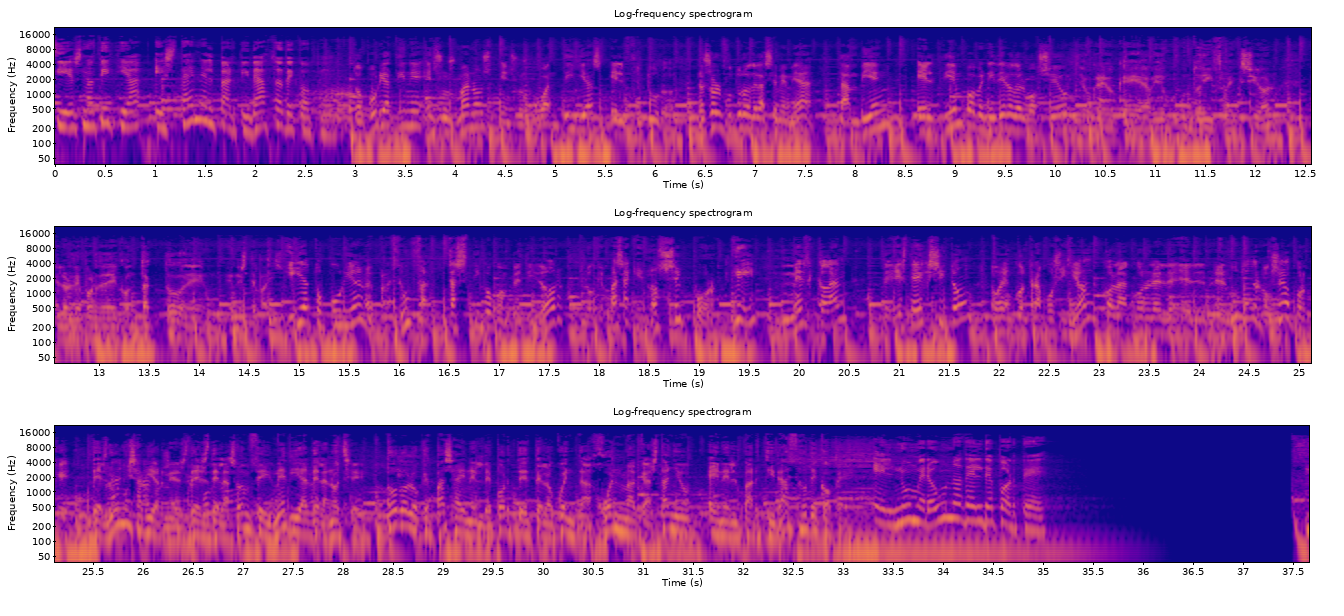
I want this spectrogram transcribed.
Si es noticia, está en el partidazo de Cope. Topuria tiene en sus manos, en sus guantillas, el futuro. No solo el futuro de las MMA, también el tiempo venidero del boxeo. Yo creo que ha habido un punto de inflexión en los deportes de contacto en, en este país. Iria Topuria me parece un fantástico competidor. Lo que pasa que no sé por qué mezclan este éxito pues, en contraposición con, la, con el, el- el mundo del boxeo, porque De lunes a viernes, desde las once y media de la noche, todo lo que pasa en el deporte te lo cuenta Juanma Castaño en el partidazo de Cope. El número uno del deporte.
